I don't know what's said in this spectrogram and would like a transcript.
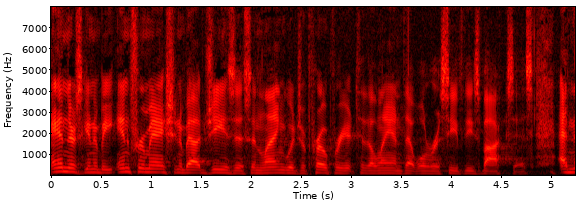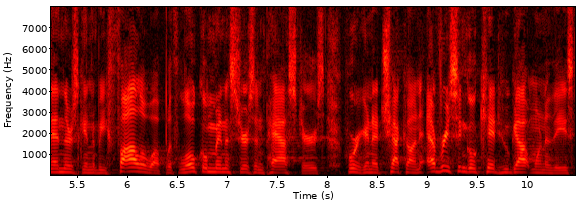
and there's going to be information about Jesus in language appropriate to the land that will receive these boxes. And then there's going to be follow up with local ministers and pastors who are going to check on every single kid who got one of these,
